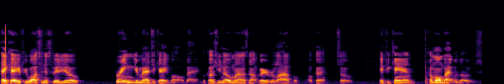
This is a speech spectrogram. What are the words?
AK, if you're watching this video, bring your Magic 8 ball back because you know mine's not very reliable. Okay? So if you can, come on back with those.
